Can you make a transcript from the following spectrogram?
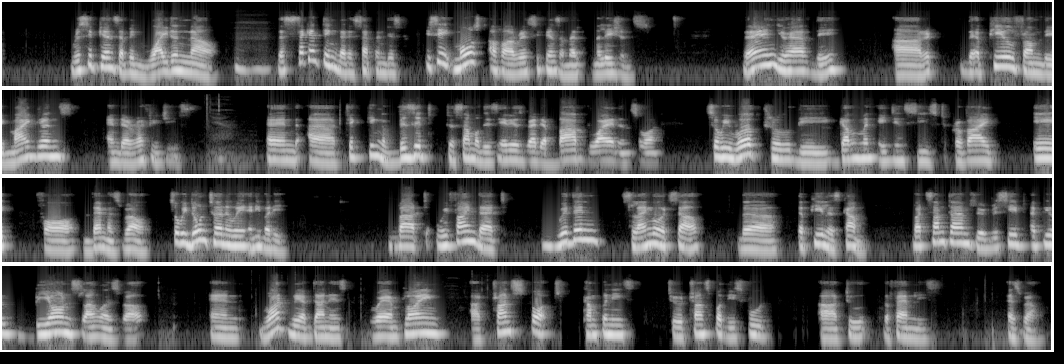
recipients have been widened now. Mm-hmm. The second thing that has happened is, you see, most of our recipients are Mal- Malaysians. Then you have the uh, the appeal from the migrants and the refugees, yeah. and uh, taking a visit to some of these areas where they're barbed wire and so on. So we work through the government agencies to provide aid for them as well. So we don't turn away anybody. But we find that within Selangor itself, the appeal has come. But sometimes we've received appeal beyond Selangor as well. And what we have done is we're employing uh, transport companies to transport these food uh, to the families as well.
